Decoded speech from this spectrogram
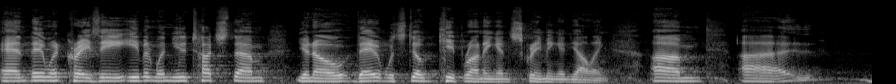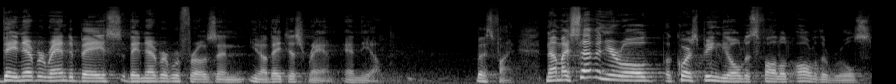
and they went crazy. Even when you touched them, you know, they would still keep running and screaming and yelling. Um, uh, they never ran to base. They never were frozen. You know, they just ran and yelled. But it's fine. Now, my seven year old, of course, being the oldest, followed all of the rules,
